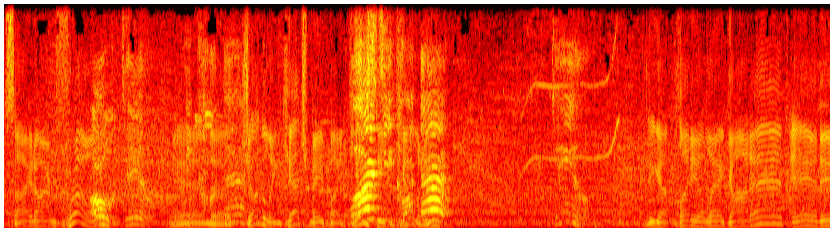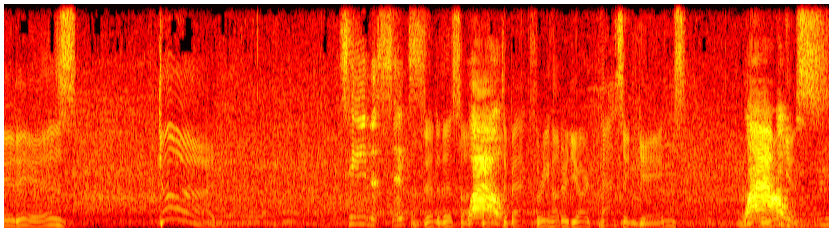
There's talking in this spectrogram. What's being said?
Sidearm throw. Oh, damn. And a uh, that? juggling catch made by What? Casey He Kelly. that? Damn. He got plenty of leg on it, and it is good. 10 to Comes 6. into this on Wow. back-to-back 300-yard passing games. Wow. Rodriguez,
